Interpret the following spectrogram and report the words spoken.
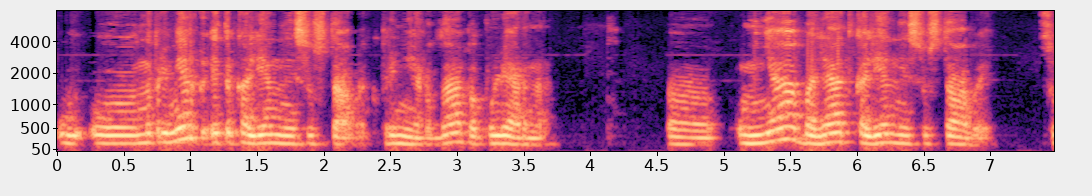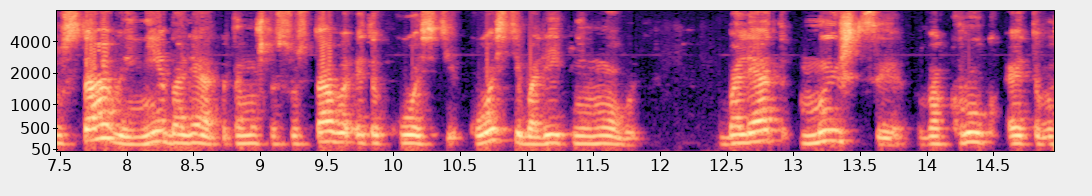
например, это коленные суставы, к примеру, да, популярно. А, у меня болят коленные суставы. Суставы не болят, потому что суставы – это кости. Кости болеть не могут. Болят мышцы вокруг этого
